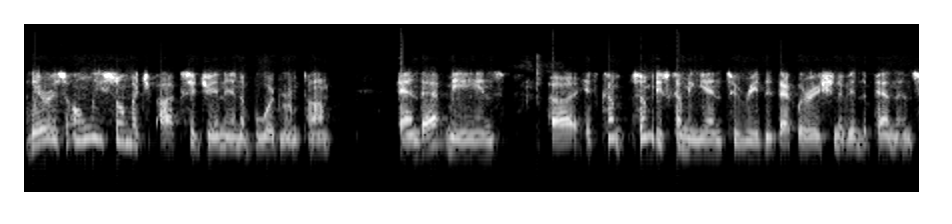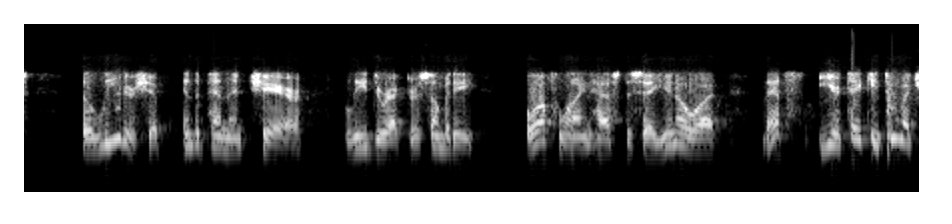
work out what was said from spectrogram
There is only so much oxygen in a boardroom, Tom. And that means uh, if com- somebody's coming in to read the Declaration of Independence, the leadership, independent chair, lead director, somebody offline has to say, you know what? That's you're taking too much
